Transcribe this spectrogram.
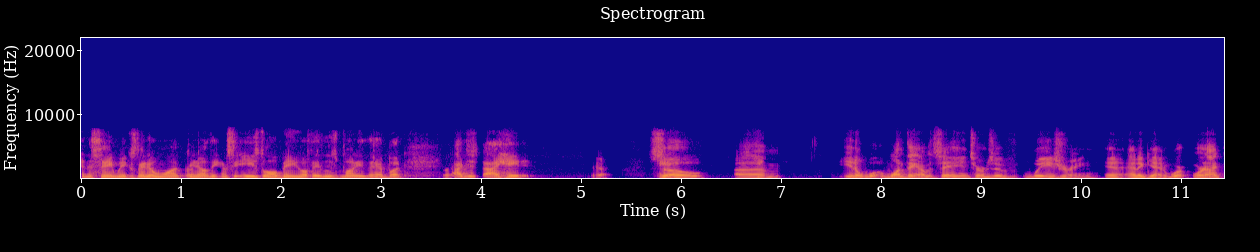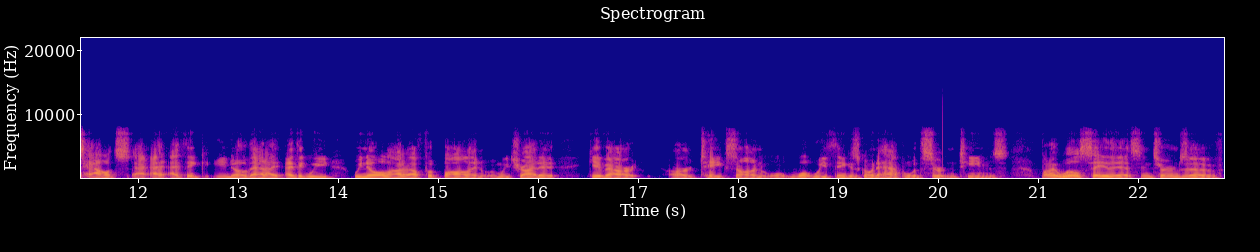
in the same week because they don't want, right. you know, the NFC East all being off. They lose money there. But right. I just, I hate it. Yeah. So, um, you know, w- one thing I would say in terms of wagering, and, and again, we're, we're not touts. I, I, think you know that. I, I think we we know a lot about football, and, and we try to give our our takes on what we think is going to happen with certain teams. But I will say this in terms of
